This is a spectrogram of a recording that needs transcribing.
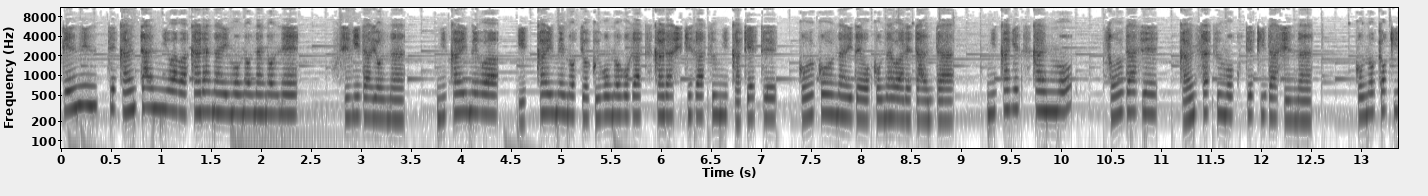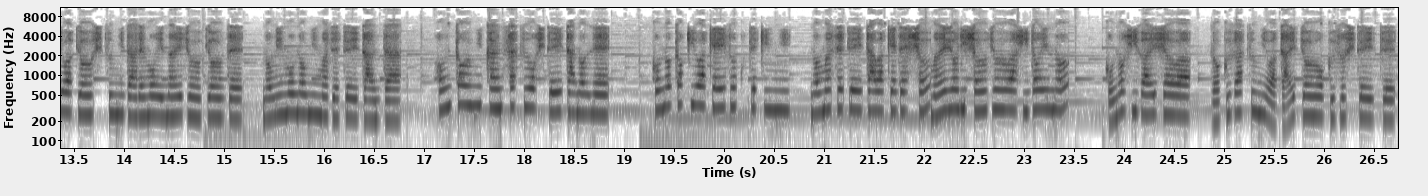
原因って簡単にはわからないものなのね。不思議だよな。2回目は、1回目の直後の5月から7月にかけて、高校内で行われたんだ。2ヶ月間も？そうだぜ、観察目的だしな。この時は教室に誰もいない状況で、飲み物に混ぜていたんだ。本当に観察をしていたのね。この時は継続的に、飲ませていたわけでしょ？前より症状はひどいの？この被害者は、6月には体調を崩していて、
